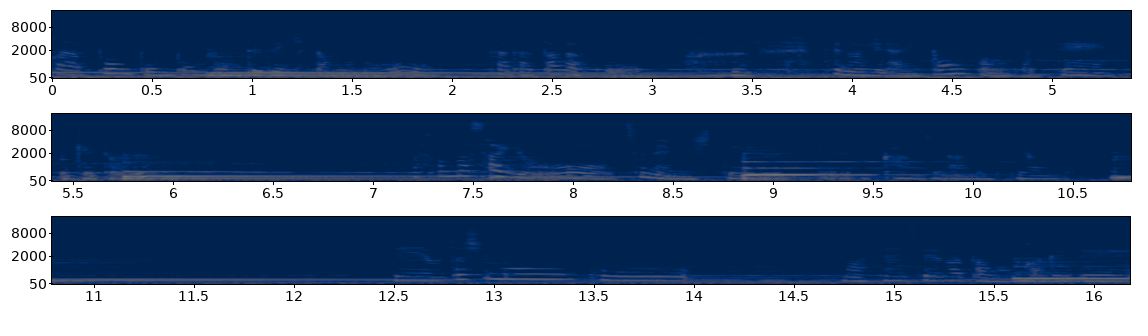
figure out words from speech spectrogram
からポンポンポンポン出てきたものをただただこう 手のひらにポンと乗せて受け取る。そんな作業を常にしているっていう感じなんですよ。私もこう、まあ、先生方のおかげで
